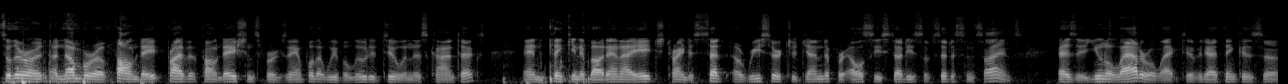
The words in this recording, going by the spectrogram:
So there are a number of founda, private foundations, for example, that we've alluded to in this context. And thinking about NIH trying to set a research agenda for ELSI studies of citizen science as a unilateral activity, I think is, uh,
